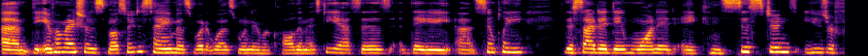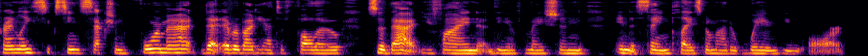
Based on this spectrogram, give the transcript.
Um, the information is mostly the same as what it was when they were called MSDSs. They uh, simply decided they wanted a consistent, user-friendly 16-section format that everybody had to follow so that you find the information in the same place no matter where you are.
